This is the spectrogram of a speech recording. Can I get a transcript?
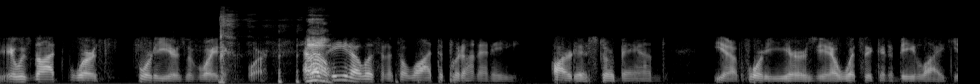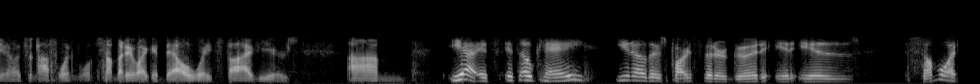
It was not worth forty years of waiting for. And I- you know, listen, it's a lot to put on any artist or band. You know, forty years. You know, what's it going to be like? You know, it's enough when somebody like Adele waits five years. Um, yeah, it's it's okay. You know, there's parts that are good. It is somewhat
